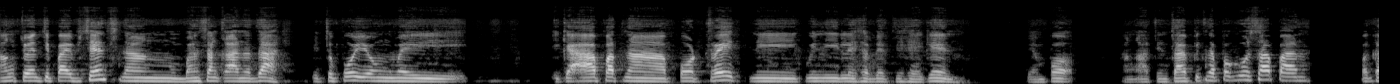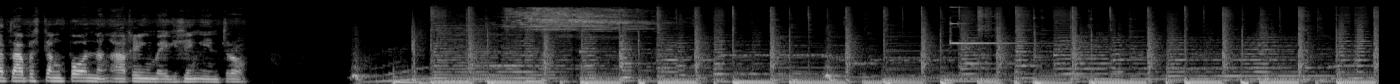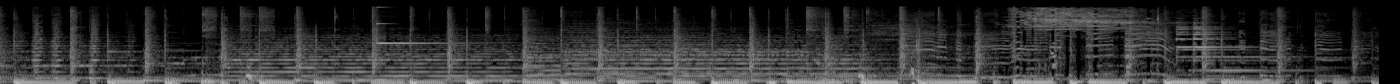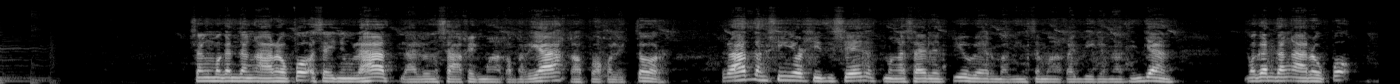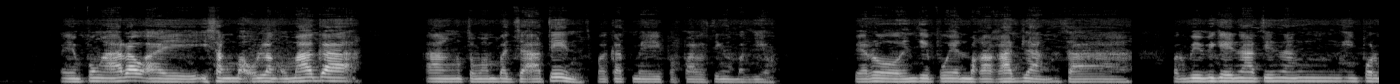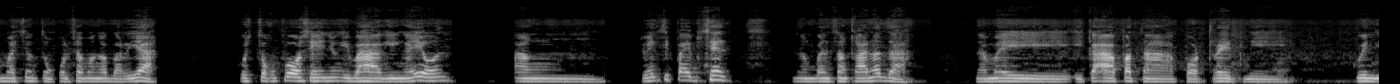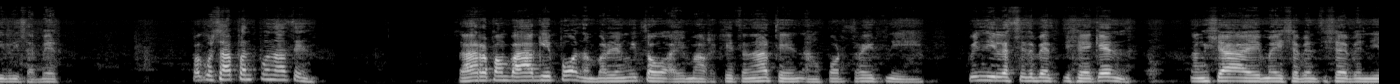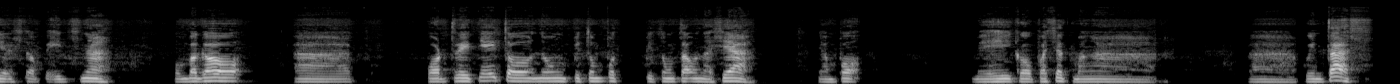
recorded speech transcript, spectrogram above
ang 25 cents ng bansang Canada. Ito po yung may ikaapat na portrait ni Queen Elizabeth II. Yan po ang ating topic na pag-uusapan pagkatapos lang po ng aking maigising intro. Isang magandang araw po sa inyong lahat, lalo na sa aking mga kabarya, kapwa kolektor. Lahat ng senior citizen at mga silent viewer, maging sa mga kaibigan natin dyan. Magandang araw po. Ngayon pong araw ay isang maulang umaga ang tumambad sa atin pagkat may paparating na bagyo. Pero hindi po yan makakahadlang sa pagbibigay natin ng impormasyon tungkol sa mga barya gusto ko po sa inyong ibahagi ngayon ang 25 cents ng bansang Canada na may ikaapat na portrait ni Queen Elizabeth. Pag-usapan po natin. Sa harapang bahagi po ng baryang ito ay makikita natin ang portrait ni Queen Elizabeth II nang siya ay may 77 years of age na. Kumbaga ho, ah, portrait niya ito nung 77 taon na siya. Yan po. Hikaw pa siya at mga ah, kwintas.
